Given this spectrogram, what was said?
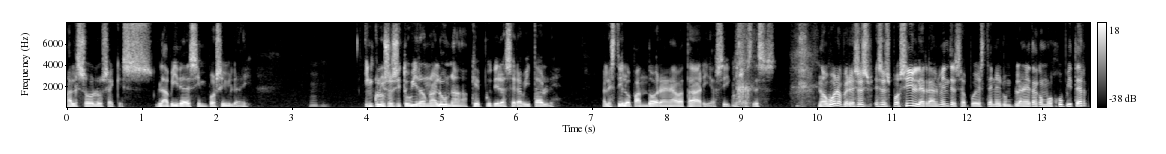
al Sol. O sea que es- la vida es imposible ahí. Incluso si tuviera una luna que pudiera ser habitable. Al estilo Pandora en Avatar y así, cosas de esas. No, bueno, pero eso es, eso es posible realmente. O sea, puedes tener un planeta como Júpiter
